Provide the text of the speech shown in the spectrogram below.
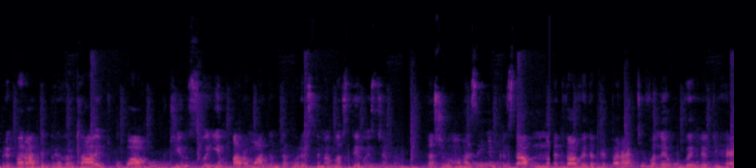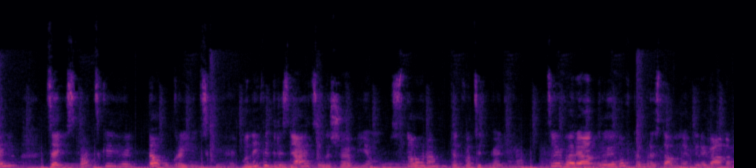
Препарати привертають увагу бджіл своїм ароматом та корисними властивостями. В нашому магазині представлено два види препаратів. Вони у вигляді гелів: це іспанський гель та український гель. Вони відрізняються лише об'ємом 100 грам та 25 грам. Цей варіант роїловки представлений в дерев'яному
